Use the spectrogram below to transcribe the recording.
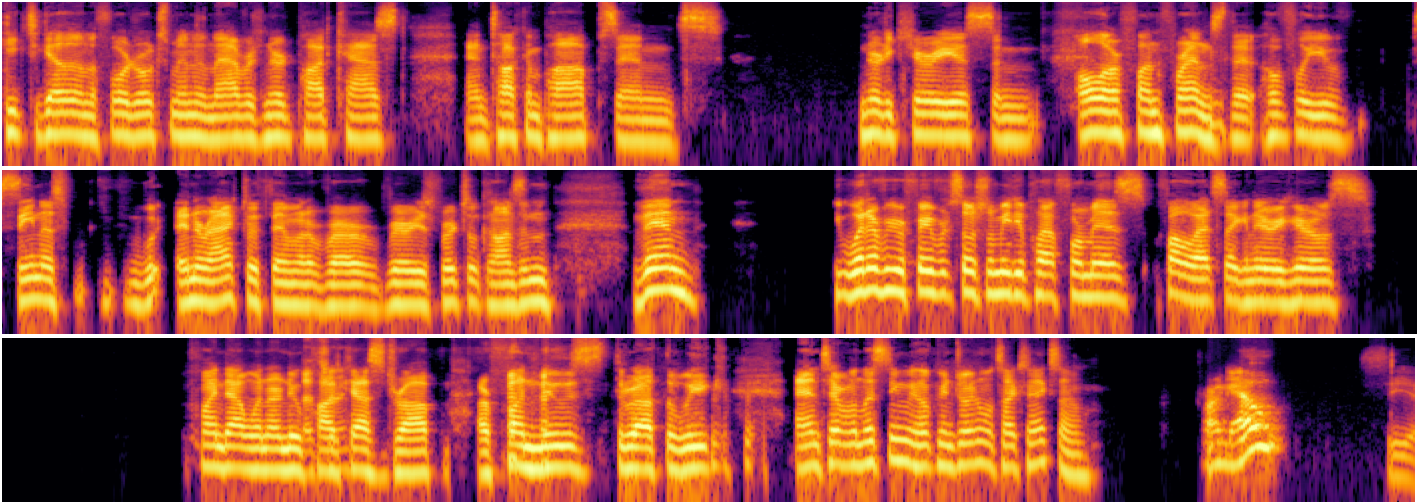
Geek Together and the Four Dorksmen and the Average Nerd Podcast and Talking Pops and Nerdy Curious and all our fun friends that hopefully you've seen us w- interact with them at our various virtual cons. And then, whatever your favorite social media platform is, follow at Secondary Heroes. Find out when our new That's right. podcasts drop, our fun news throughout the week. And to everyone listening, we hope you enjoyed and we'll talk to you next time. Frog out. See ya.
